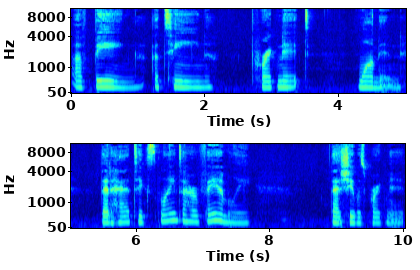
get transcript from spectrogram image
of being a teen, pregnant woman that had to explain to her family that she was pregnant.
